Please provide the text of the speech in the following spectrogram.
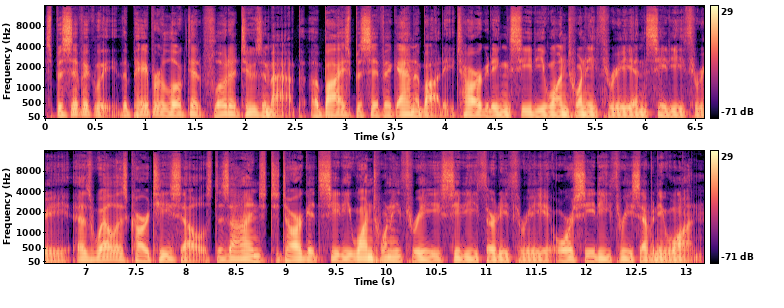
Specifically, the paper looked at flotetuzumab, a bispecific antibody targeting CD123 and CD3, as well as CAR T cells designed to target CD123, CD33, or CD371.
